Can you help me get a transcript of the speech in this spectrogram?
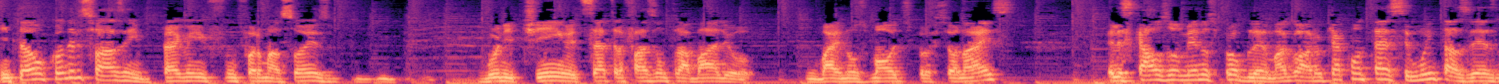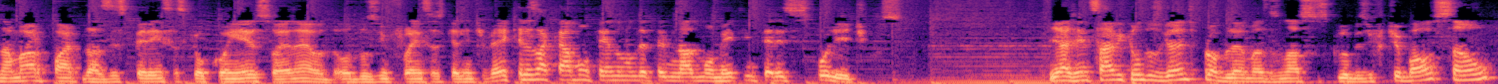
Então, quando eles fazem, pegam informações bonitinho, etc., fazem um trabalho vai nos moldes profissionais, eles causam menos problema. Agora, o que acontece muitas vezes, na maior parte das experiências que eu conheço, né, ou, ou dos influencers que a gente vê, é que eles acabam tendo, num determinado momento, interesses políticos. E a gente sabe que um dos grandes problemas dos nossos clubes de futebol são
